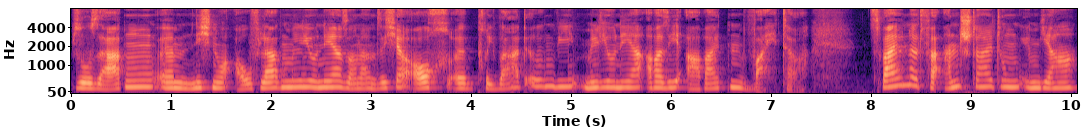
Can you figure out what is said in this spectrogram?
so sagen, ähm, nicht nur Auflagenmillionär, sondern sicher auch äh, privat irgendwie Millionär, aber sie arbeiten weiter. 200 Veranstaltungen im Jahr,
